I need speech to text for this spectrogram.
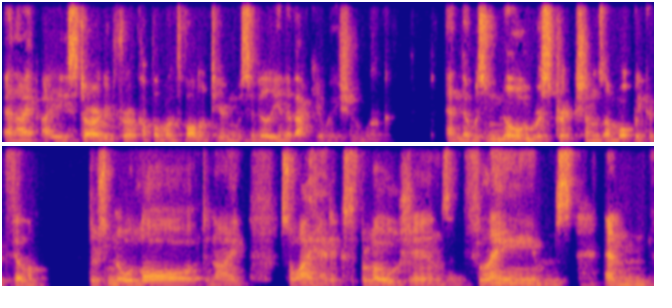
and I, I started for a couple months volunteering with civilian evacuation work, and there was no restrictions on what we could film. There's no law denying. So I had explosions and flames and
